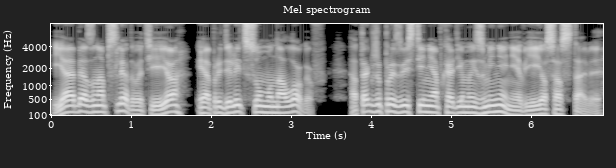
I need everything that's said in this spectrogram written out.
я обязан обследовать ее и определить сумму налогов, а также произвести необходимые изменения в ее составе.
